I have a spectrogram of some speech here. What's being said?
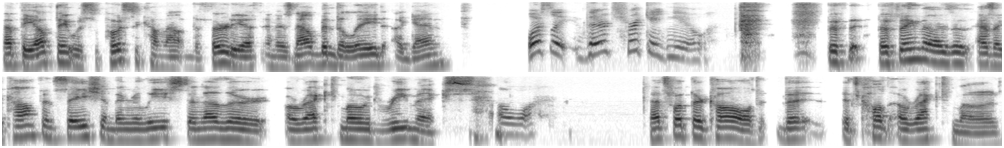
that the update was supposed to come out the 30th and has now been delayed again? Wesley, they're tricking you. The, th- the thing though is as a compensation they released another erect mode remix. Oh, That's what they're called. The it's called erect mode.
